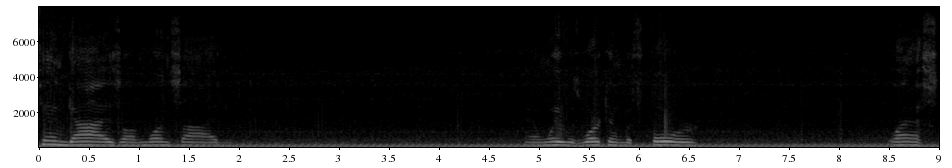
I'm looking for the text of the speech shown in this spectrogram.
10 guys on one side. And we was working with four last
